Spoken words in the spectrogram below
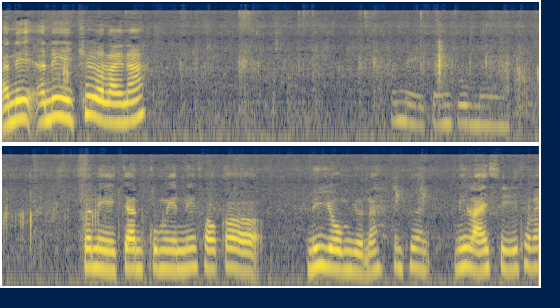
อันนี้อันนี้ชื่ออะไรนะเสน่ห์จันทร์กูเมนเสน่ห์จันทร์กุเมนนี่เขาก็นิยมอยู่นะเพื่อนๆ มีหลายสีใช่ไหม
